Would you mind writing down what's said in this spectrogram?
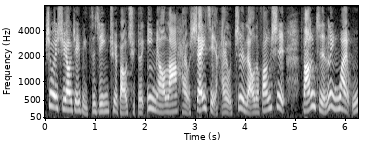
世卫需要这一笔资金，确保取得疫苗啦，还有筛检，还有治疗的方式，防止另外五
